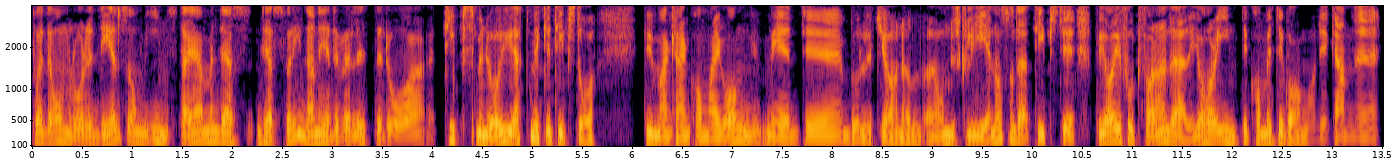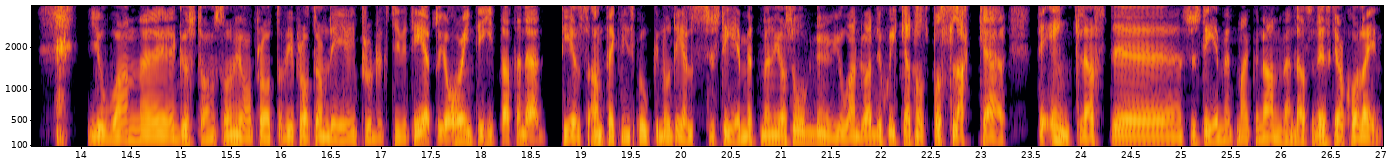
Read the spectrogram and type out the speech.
på ett område dels om Instagram, men dess, dessförinnan är det väl lite då tips. Men du har ju gett mycket tips då hur man kan komma igång med eh, Bullet Journal. Eh, om du skulle ge något sånt där tips. Till, för jag är fortfarande där, jag har inte kommit igång och det kan eh, Johan eh, Gustafsson och jag prata, vi pratar om det i produktivitet och jag har inte hittat den där, dels anteckningsboken och dels systemet. Men jag såg nu Johan, du hade skickat något på Slack här. Det enklaste eh, systemet man kunde använda, så det ska jag kolla in.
